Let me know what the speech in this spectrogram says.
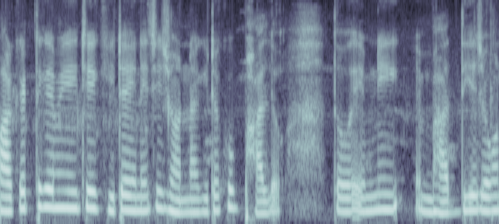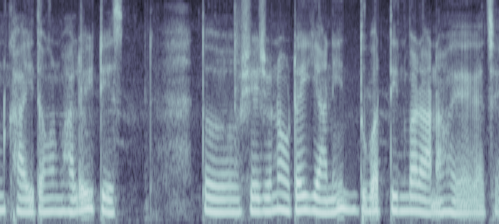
মার্কেট থেকে আমি এই যে ঘিটা এনেছি, ঝর্ণা ঘিটা খুব ভালো। তো এমনি ভাত দিয়ে যখন খাই, তখন ভালোই টেস্ট তো সেই জন্য ওটাই আনি দুবার তিনবার আনা হয়ে গেছে।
